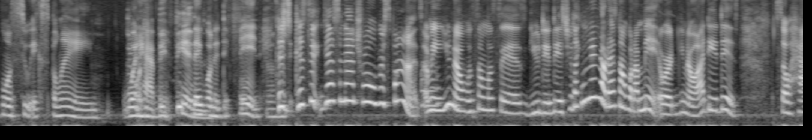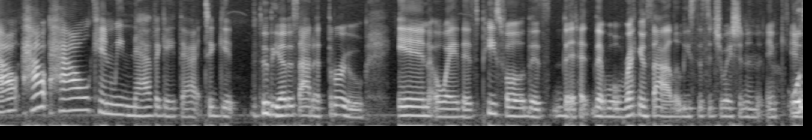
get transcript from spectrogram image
wants to explain what wanna happened. They want to defend mm-hmm. because because that's a natural response. I mean, mm-hmm. you know, when someone says you did this, you're like, no, no, no, that's not what I meant, or you know, I did this. So how how how can we navigate that to get to the other side of through in a way that's peaceful, that's that that will reconcile at least the situation and Well,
